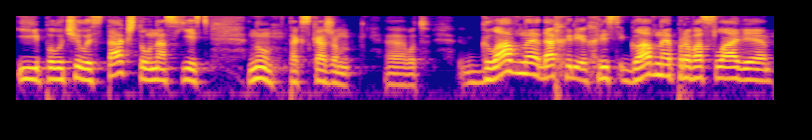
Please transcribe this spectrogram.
и получилось так, что у нас есть, ну, так скажем, вот главное, да, хри, хри, главное православие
